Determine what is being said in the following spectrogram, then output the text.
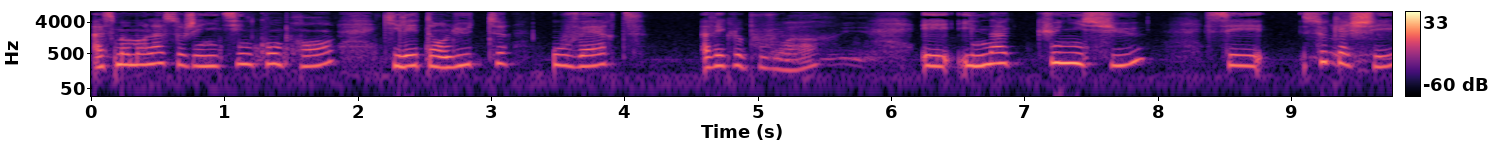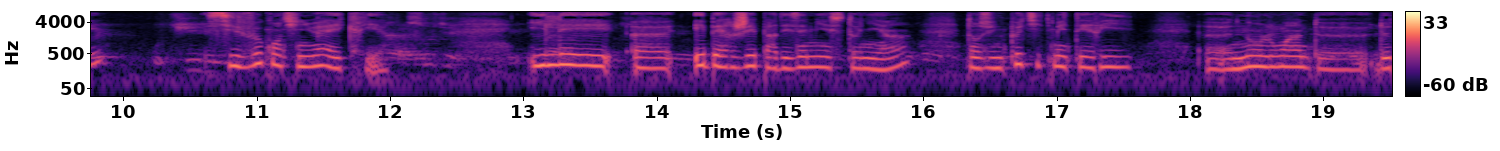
À ce moment-là, Solzhenitsyn comprend qu'il est en lutte ouverte avec le pouvoir et il n'a qu'une issue, c'est se cacher s'il veut continuer à écrire. Il est euh, hébergé par des amis estoniens dans une petite métairie euh, non loin de, de.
